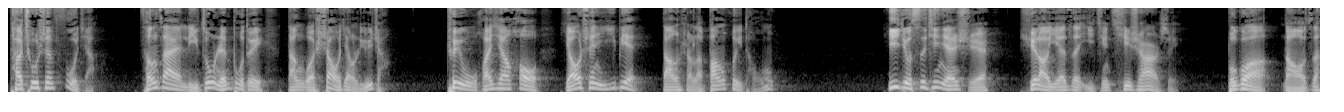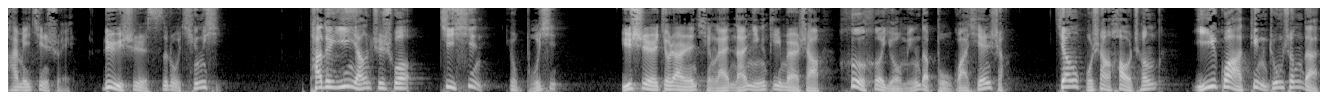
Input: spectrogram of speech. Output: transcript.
他出身富家，曾在李宗仁部队当过少将旅长，退伍还乡后摇身一变当上了帮会头目。一九四七年时，徐老爷子已经七十二岁，不过脑子还没进水，律事思路清晰。他对阴阳之说既信又不信，于是就让人请来南宁地面上赫赫有名的卜卦先生，江湖上号称。一卦定终生的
